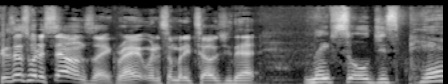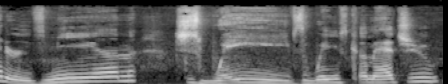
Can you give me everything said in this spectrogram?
Because that's what it sounds like, right? When somebody tells you that. Life's all just patterns, man. Just waves. The waves come at you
